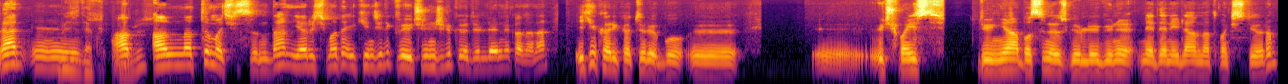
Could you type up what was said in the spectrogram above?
Ben e, kutluyoruz. anlatım açısından yarışmada ikincilik ve üçüncülük ödüllerini kazanan iki karikatürü bu e, 3 Mayıs Dünya Basın Özgürlüğü Günü nedeniyle anlatmak istiyorum.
